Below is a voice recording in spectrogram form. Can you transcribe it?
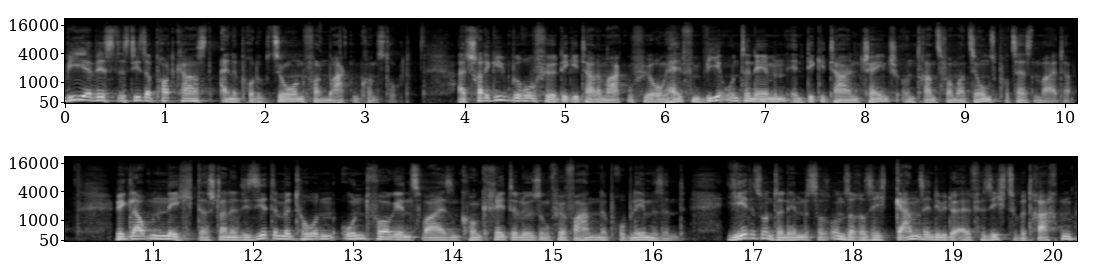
Wie ihr wisst, ist dieser Podcast eine Produktion von Markenkonstrukt. Als Strategiebüro für digitale Markenführung helfen wir Unternehmen in digitalen Change- und Transformationsprozessen weiter. Wir glauben nicht, dass standardisierte Methoden und Vorgehensweisen konkrete Lösungen für vorhandene Probleme sind. Jedes Unternehmen ist aus unserer Sicht ganz individuell für sich zu betrachten,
